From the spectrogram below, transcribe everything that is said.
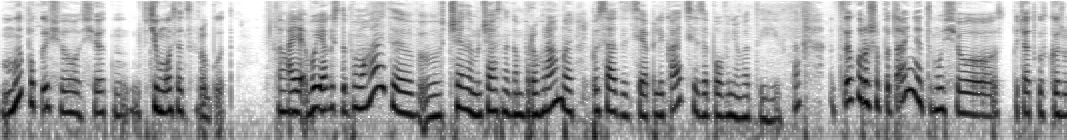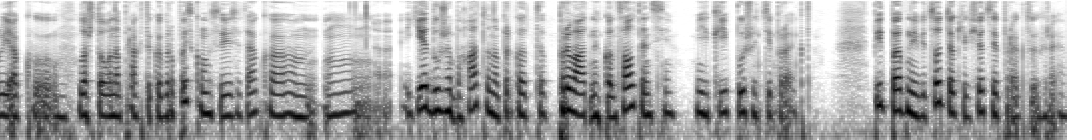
Ми поки що ще вчимося це робити. Так. А ви якось допомагаєте вченим учасникам програми писати ці аплікації, заповнювати їх? Так це хороше питання, тому що спочатку скажу, як влаштована практика в Європейському Союзі. Так е, є дуже багато, наприклад, приватних консалтенсів, які пишуть ці проекти під певний відсоток, якщо цей проект виграє.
